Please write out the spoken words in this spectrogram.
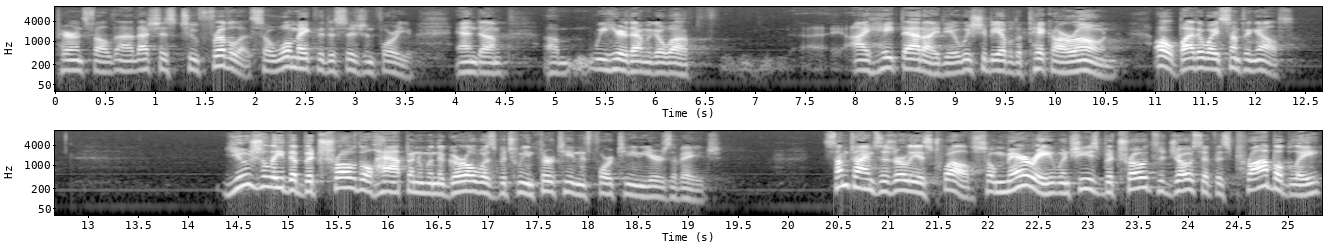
parents felt, ah, that's just too frivolous, so we'll make the decision for you. And um, um, we hear that and we go, well, I hate that idea. We should be able to pick our own. Oh, by the way, something else. Usually the betrothal happened when the girl was between 13 and 14 years of age sometimes as early as 12. So, Mary, when she's betrothed to Joseph, is probably,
